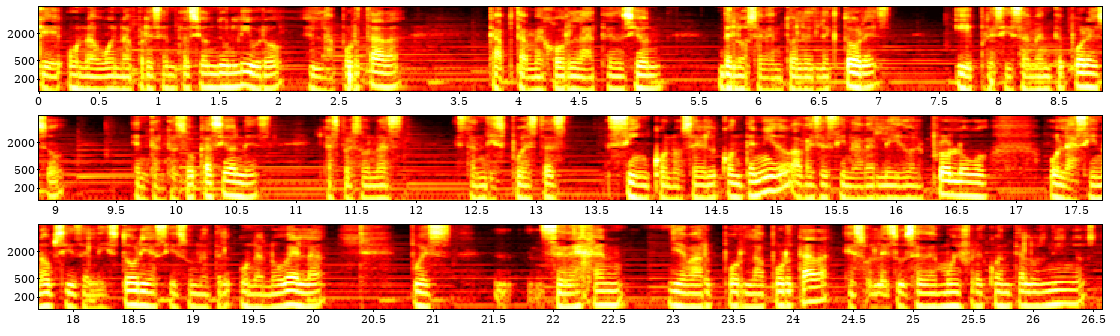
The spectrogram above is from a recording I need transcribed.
que una buena presentación de un libro en la portada capta mejor la atención de los eventuales lectores y precisamente por eso, en tantas ocasiones, las personas están dispuestas sin conocer el contenido, a veces sin haber leído el prólogo o la sinopsis de la historia, si es una, una novela, pues se dejan llevar por la portada, eso le sucede muy frecuente a los niños,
